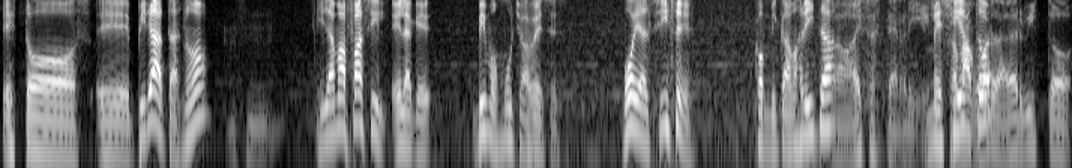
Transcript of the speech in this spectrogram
estos eh, piratas, no? Y la más fácil es la que vimos muchas veces. Voy al cine con mi camarita. No, eso es terrible. Me Yo siento- me acuerdo de haber visto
